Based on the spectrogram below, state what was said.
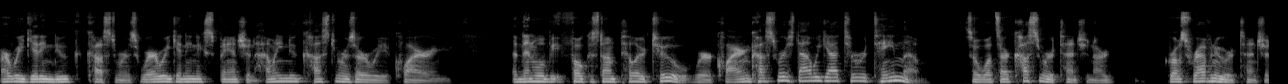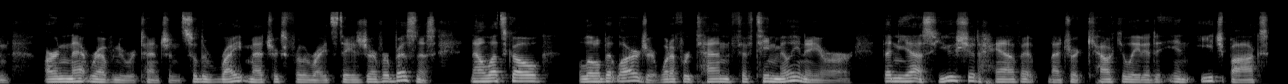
are we getting new customers? Where are we getting expansion? How many new customers are we acquiring? And then we'll be focused on pillar two. We're acquiring customers. Now we got to retain them. So what's our customer retention, our gross revenue retention? Our net revenue retention. So the right metrics for the right stage of our business. Now let's go a little bit larger. What if we're 10, 15 million ARR? Then yes, you should have a metric calculated in each box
